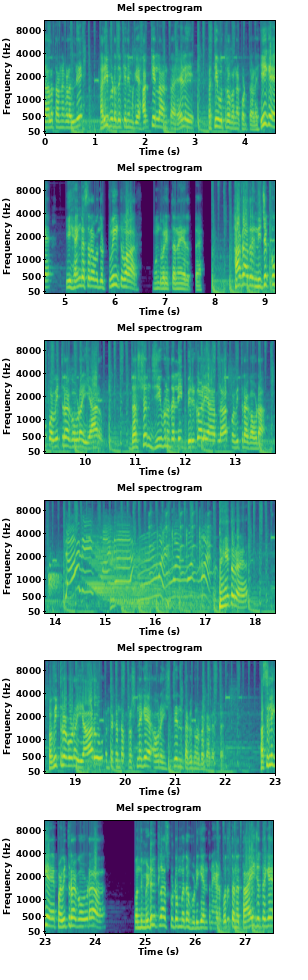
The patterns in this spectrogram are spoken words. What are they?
ಜಾಲತಾಣಗಳಲ್ಲಿ ಹರಿಬಿಡೋದಕ್ಕೆ ನಿಮಗೆ ಹಕ್ಕಿಲ್ಲ ಅಂತ ಹೇಳಿ ಪ್ರತಿ ಉತ್ತರವನ್ನ ಕೊಡ್ತಾಳೆ. ಹೀಗೆ ಈ ಹೆಂಗಸರ ಒಂದು ಟ್ವೀಟ್ ವಾರ್ ಮುಂದುವರಿತಾನೆ ಇರುತ್ತೆ. ಹಾಗಾದ್ರೆ ನಿಜಕ್ಕೂ ಪವಿತ್ರ ಗೌಡ ಯಾರು? ದರ್ಶನ್ ಜೀವನದಲ್ಲಿ ಬಿರುಗಾಳಿ ಆದ್ಲ ಪವಿತ್ರ ಗೌಡ? ಸ್ನೇಹಿತರೆ, ಪವಿತ್ರ ಗೌಡ ಯಾರು ಅಂತಕ್ಕಂಥ ಪ್ರಶ್ನೆಗೆ ಅವರ ಹಿಸ್ಟ್ರಿಯನ್ನು ತೆಗೆದು ನೋಡ್ಬೇಕಾಗತ್ತೆ. ಅಸಲಿಗೆ ಪವಿತ್ರ ಗೌಡ ಒಂದು ಮಿಡಲ್ ಕ್ಲಾಸ್ ಕುಟುಂಬದ ಹುಡುಗಿ ಅಂತಾನೆ ಹೇಳ್ಬೋದು. ತನ್ನ ತಾಯಿ ಜೊತೆಗೆ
